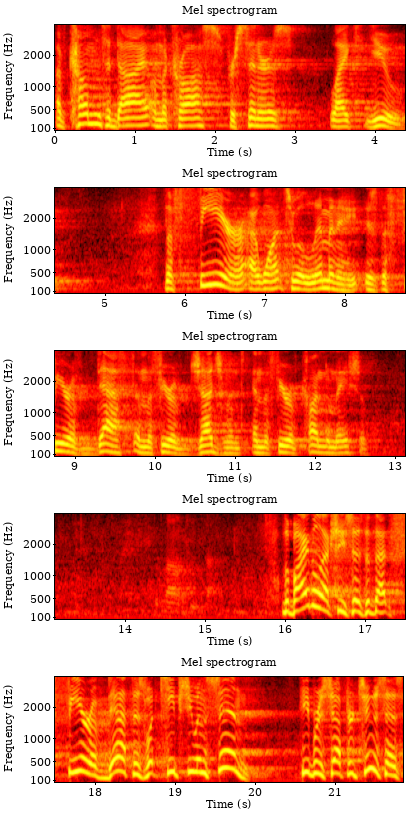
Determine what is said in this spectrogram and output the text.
I've come to die on the cross for sinners like you. The fear I want to eliminate is the fear of death and the fear of judgment and the fear of condemnation. The Bible actually says that that fear of death is what keeps you in sin. Hebrews chapter 2 says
